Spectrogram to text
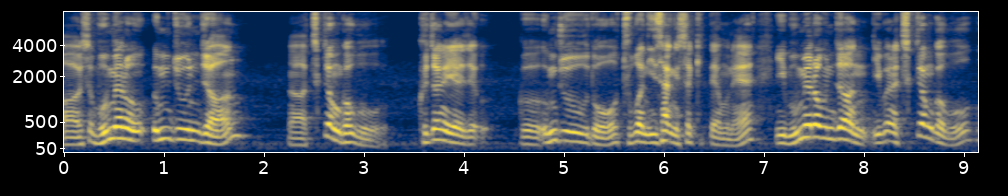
어, 그래서 무면허 음주운전 어, 측정 거부 그 전에 이제 그 음주도 두 번 이상 있었기 때문에 이 무면허 운전 이번에 측정 거부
